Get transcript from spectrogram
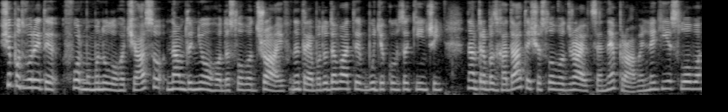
Щоб утворити форму минулого часу, нам до нього, до слова drive, не треба додавати будь-яких закінчень. Нам треба згадати, що слово drive це неправильне дієслово.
